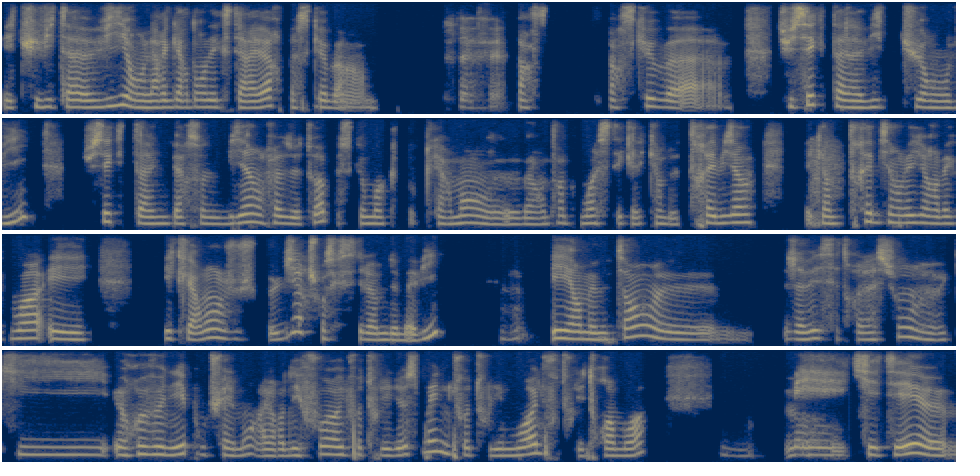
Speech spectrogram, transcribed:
mais tu vis ta vie en la regardant d'extérieur parce que ben, Tout à fait. parce, parce que bah, tu sais que tu as la vie que tu as envie, tu sais que tu as une personne bien en face de toi, parce que moi, cl- clairement, euh, Valentin, pour moi, c'était quelqu'un de très bien, quelqu'un de très bienveillant avec moi, et, et clairement, je, je peux le dire, je pense que c'est l'homme de ma vie. Mhm. Et en même temps, euh, j'avais cette relation euh, qui revenait ponctuellement, alors des fois, une fois tous les deux semaines, une fois tous les mois, une fois tous les trois mois, Hmm. mais qui était euh,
